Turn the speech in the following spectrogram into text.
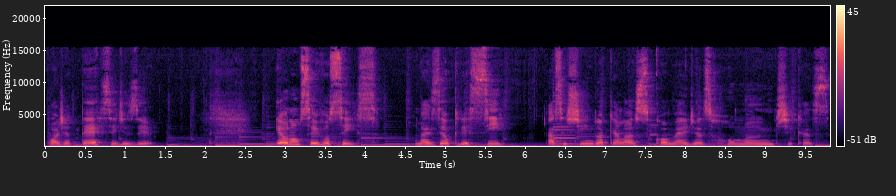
pode até se dizer. Eu não sei vocês, mas eu cresci assistindo aquelas comédias românticas,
